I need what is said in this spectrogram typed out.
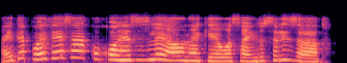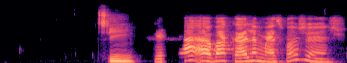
Aí depois vem essa concorrência desleal, né? Que é o açaí industrializado. Sim. Que a, a mais com a gente.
